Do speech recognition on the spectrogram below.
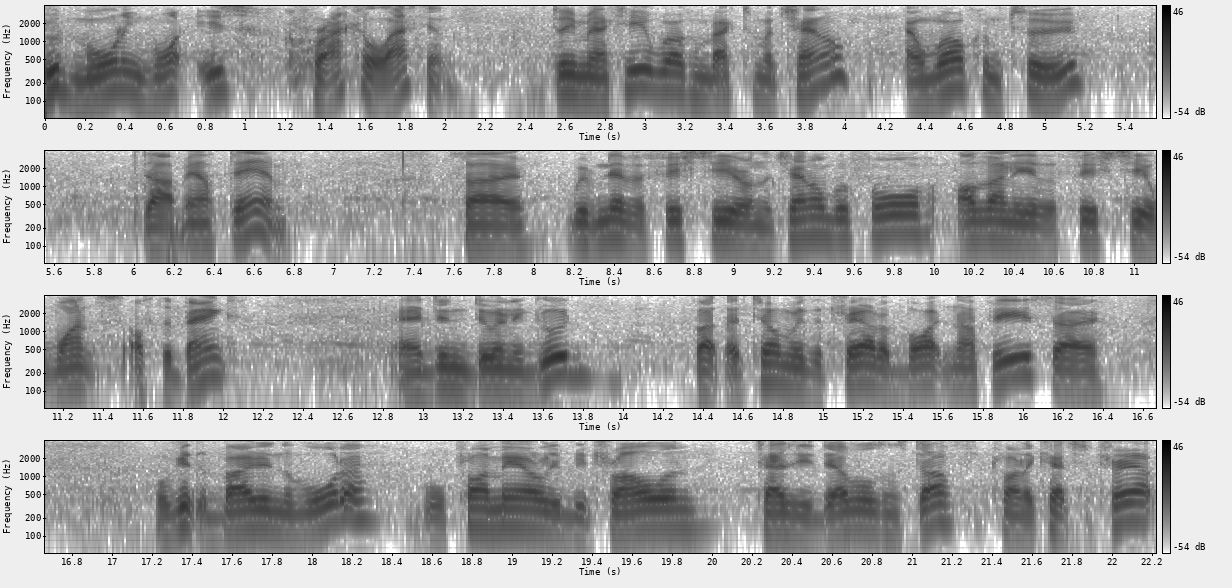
Good morning, what is crackalackin? DMAC here, welcome back to my channel and welcome to Dartmouth Dam. So we've never fished here on the channel before. I've only ever fished here once off the bank and it didn't do any good. But they tell me the trout are biting up here so we'll get the boat in the water. We'll primarily be trolling Tassie Devils and stuff, trying to catch a trout.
